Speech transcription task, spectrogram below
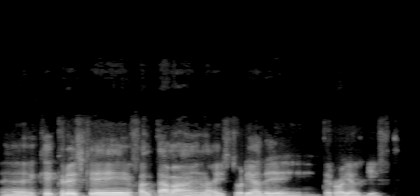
eh, qué crees que faltaba en la historia de, de Royal Gift?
